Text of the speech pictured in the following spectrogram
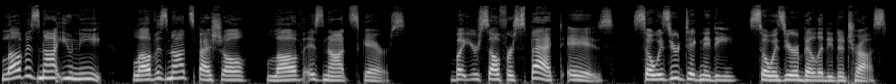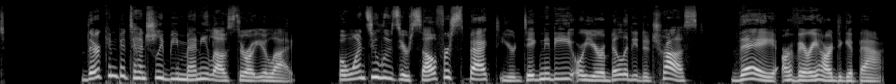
Love is not unique. Love is not special. Love is not scarce. But your self respect is. So is your dignity. So is your ability to trust. There can potentially be many loves throughout your life, but once you lose your self respect, your dignity, or your ability to trust, they are very hard to get back.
